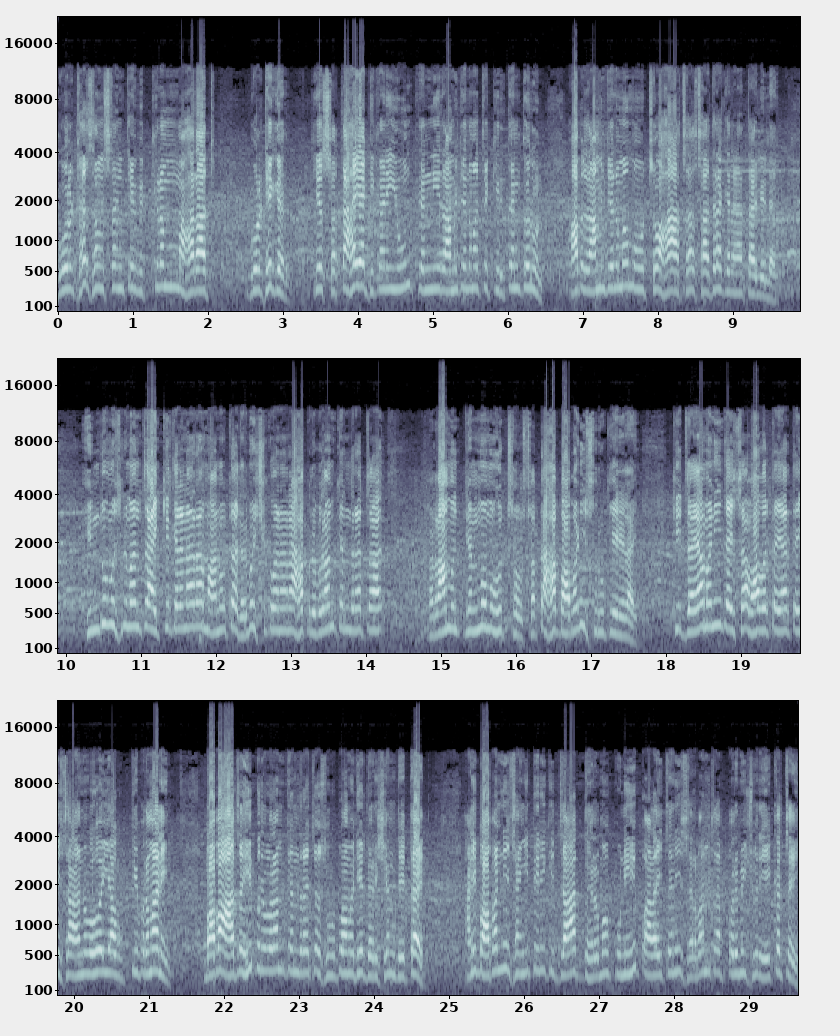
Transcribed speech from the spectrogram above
गोरठा संस्थांचे विक्रम महाराज गोरठेकर हे स्वतः या ठिकाणी येऊन त्यांनी रामजन्माचं कीर्तन करून आप रामजन्म महोत्सव हा असा साजरा करण्यात आलेला आहे. हिंदू मुस्लिमांचं ऐक्य करणारा मानवता धर्म शिकवणारा हा प्रभुरामचंद्राचा राम जन्म महोत्सव स्वतः बाबांनी सुरू केलेला आहे. की जयामणी जैसा भाव तया तैसा अनुभव या उक्तीप्रमाणे बाबा आजही प्रभुरामचंद्राच्या स्वरूपामध्ये दर्शन देत आहेत आणि बाबांनी सांगितलेली की जात धर्म कुणीही पाळायचं नाही सर्वांचा परमेश्वर एकच आहे.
